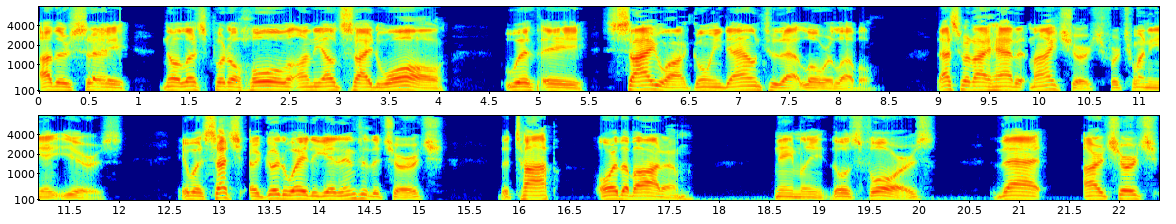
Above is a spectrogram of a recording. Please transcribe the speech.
Others say, no, let's put a hole on the outside wall with a sidewalk going down to that lower level. That's what I had at my church for 28 years. It was such a good way to get into the church, the top or the bottom, namely those floors, that our church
